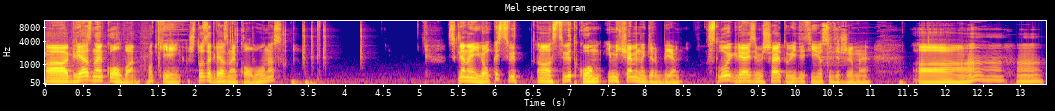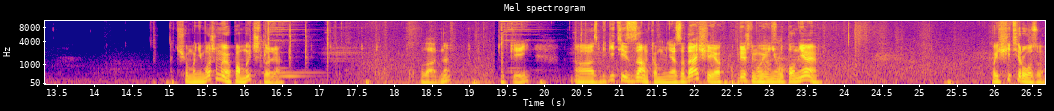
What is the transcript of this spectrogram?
А, грязная колба. Окей. Что за грязная колба у нас? Стеклянная емкость цвет- а, с цветком и мечами на гербе. Слой грязи мешает увидеть ее содержимое. А, а, а что, мы не можем ее помыть, что ли? Ладно. Окей. А, сбегите из замка. У меня задача. Я по-прежнему ее не выполняю. Поищите розу.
